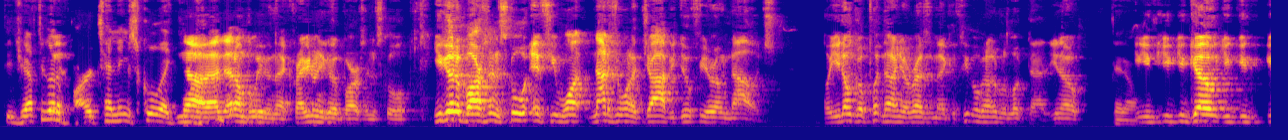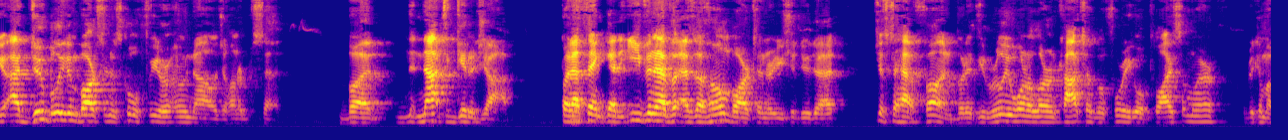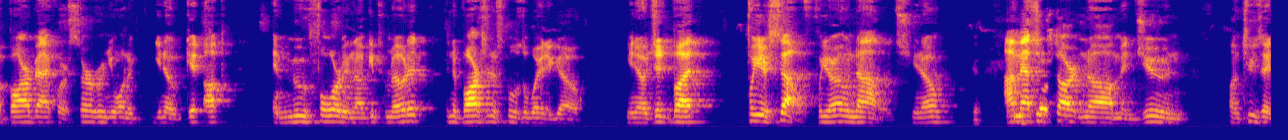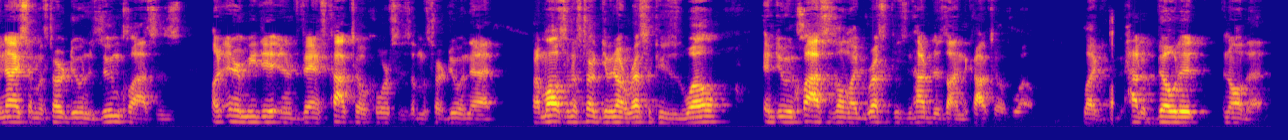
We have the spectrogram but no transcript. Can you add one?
Did you have to go to bartending school? Like, No, I, I don't believe in that Craig. You don't need to go to bartending school. You go to bartending school if you want, not if you want a job. You do it for your own knowledge, but you don't go putting that on your resume because people are going to overlook that. You know, you know, You, you, you go, you, you, you, I do believe in bartending school for your own knowledge 100%, but n- not to get a job. But I think that even as a, as a home bartender, you should do that just to have fun. But if you really want to learn cocktails before you go apply somewhere or become a barback or a server and you want to, you know, get up and move forward and uh, get promoted, then the bartender school is the way to go. You know, just, but for yourself, for your own knowledge, you know. Yeah. I'm actually starting um, in June on Tuesday nights. I'm going to start doing the Zoom classes on intermediate and advanced cocktail courses. I'm gonna start doing that. But I'm also gonna start giving out recipes as well and doing classes on like recipes and how to design the cocktail as well, like how to build it and all that.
